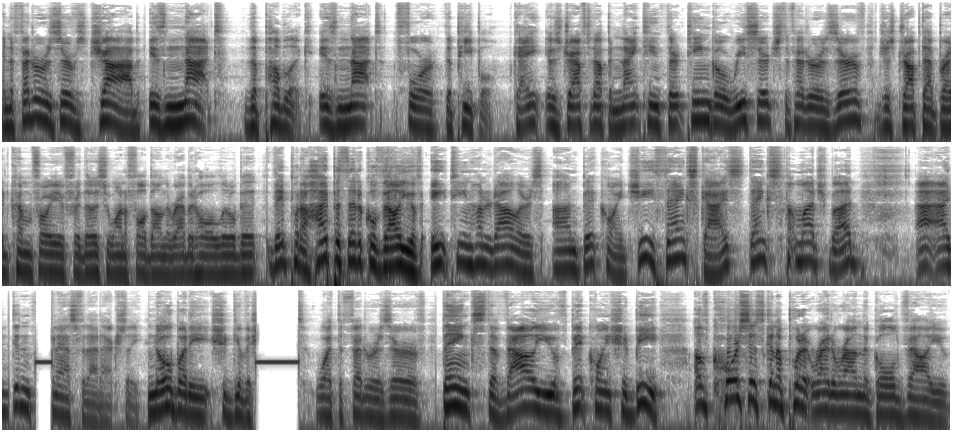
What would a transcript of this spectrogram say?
and the Federal Reserve's job is not the public, is not for the people. Okay, it was drafted up in 1913. Go research the Federal Reserve. Just drop that breadcrumb for you for those who want to fall down the rabbit hole a little bit. They put a hypothetical value of $1,800 on Bitcoin. Gee, thanks, guys. Thanks so much, bud. I, I didn't ask for that, actually. Nobody should give a what the Federal Reserve thinks the value of Bitcoin should be. Of course, it's going to put it right around the gold value.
